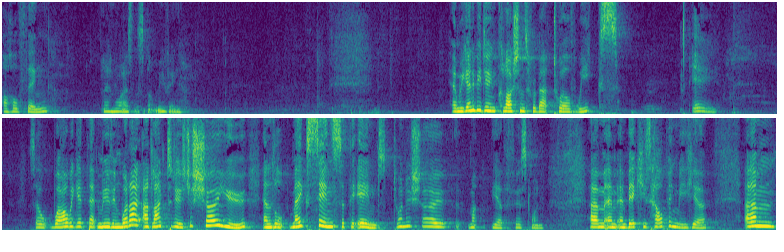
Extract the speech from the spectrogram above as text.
a whole thing. And why is this not moving? And we're going to be doing Colossians for about 12 weeks. Yay. So while we get that moving, what I, would like to do is just show you, and it'll make sense at the end. Do you want to show? My, yeah, the first one. Um, and, and, Becky's helping me here. Um,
